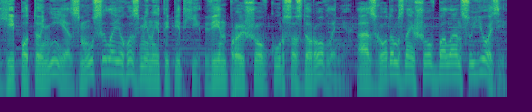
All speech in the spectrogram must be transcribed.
Гіпотонія змусила його змінити підхід. Він пройшов курс оздоровлення, а згодом знайшов баланс у йозі,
